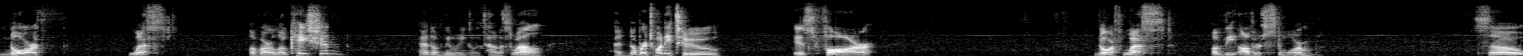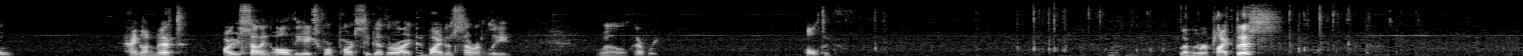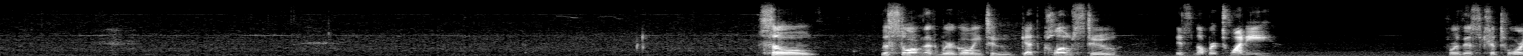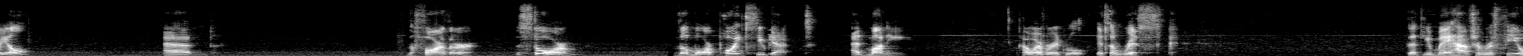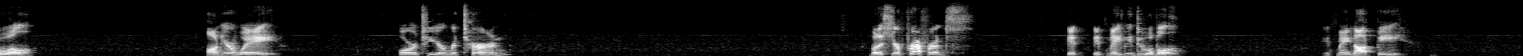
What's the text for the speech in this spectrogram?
north west of our location and of New England town as well. And number 22 is far northwest of the other storm. So, hang on a minute. Are you selling all the H4 parts together or I can buy them separately? Well, every. All together. Let me reply to this. So, the storm that we're going to get close to is number 20 for this tutorial. And the farther the storm, the more points you get, and money. However, it will it's a risk that you may have to refuel on your way or to your return. But it's your preference. It, it may be doable. It may not be.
